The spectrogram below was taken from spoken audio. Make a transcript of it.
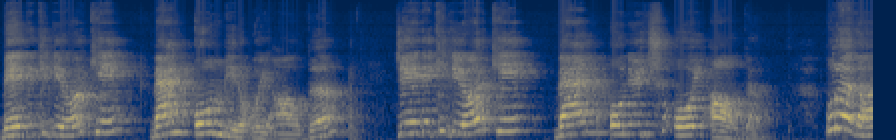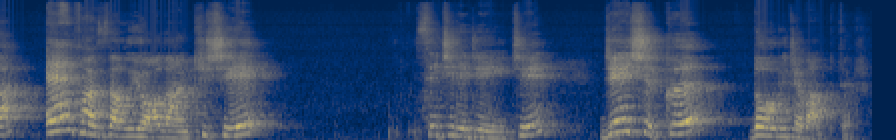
B'deki diyor ki ben 11 oy aldım. C'deki diyor ki ben 13 oy aldım. Burada en fazla oyu alan kişi seçileceği için C şıkkı doğru cevaptır.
